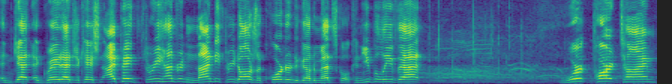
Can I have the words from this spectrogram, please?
and get a great education. I paid $393 a quarter to go to med school. Can you believe that? Work part-time,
